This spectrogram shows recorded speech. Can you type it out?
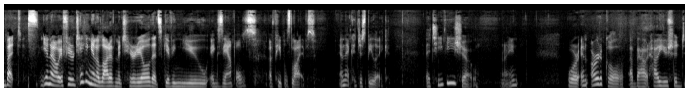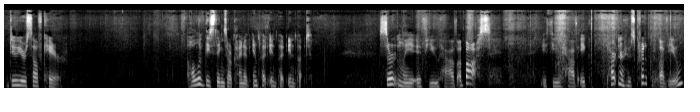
but, you know, if you're taking in a lot of material that's giving you examples of people's lives, and that could just be like a TV show, right? or an article about how you should do your self care. All of these things are kind of input, input, input. Certainly, if you have a boss, if you have a partner who's critical of you,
